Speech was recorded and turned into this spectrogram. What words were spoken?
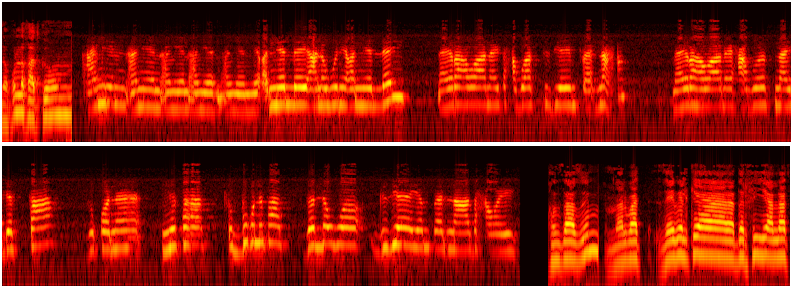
ንኩልካትኩም። ኣሜን ኣሜን ኣሜን ኣሜን ኣሜን የቀንየለይ ኣነ እውን የቀንየለይ። ናይ ራህዋ ናይ ታሕጓስ ግዜ ይምጸእልና ናይ ራህዋ ናይ ሓጎስ ናይ ደስታ ዝኮነ ንፋስ ጽቡቅ ንፋስ ዘለዎ ግዜ የምጸልና ዝሓወይ። ክንዛዝም ምናልባት ዘይበልክያ ደርፊ ኣላቶ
